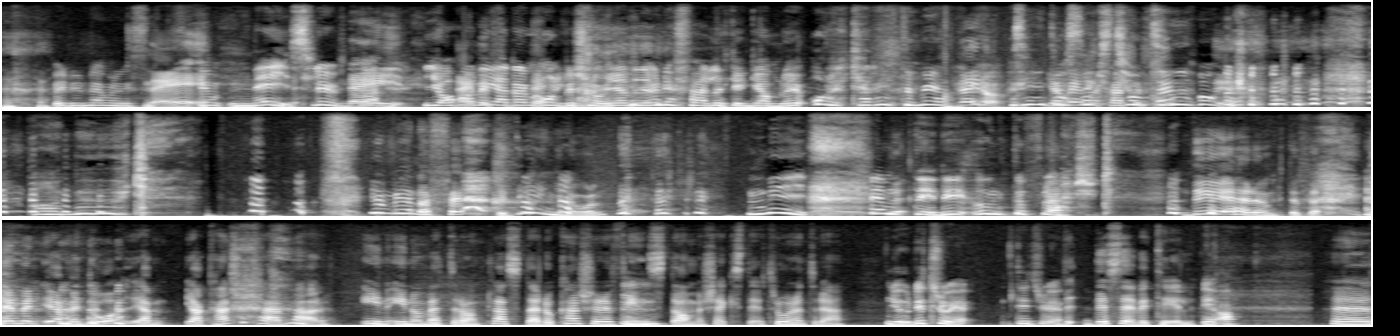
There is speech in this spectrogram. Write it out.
Nej. Nej, sluta! Nej. Jag har Nej, men- redan nej. åldersnoja, vi är ungefär lika gamla. Jag orkar inte mer. Nej då, Jag ska inte jag ha menar 60 om kanske 10 år. 50. Panik! Jag menar 50, det är ingen ålder. Nej, 50, det är ungt och fräscht. Det är ungt och fräscht. Nej men, ja, men då, jag, jag kanske tävlar in, inom veteranklass där, då kanske det finns damer 60, tror du inte det? Jo, det tror jag. Det tror jag. Det, det ser vi till. Ja. Eh,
